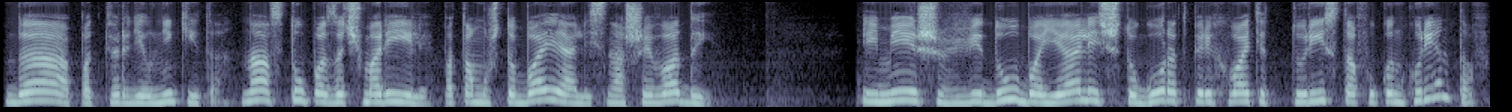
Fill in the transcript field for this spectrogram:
Да, подтвердил Никита. Нас тупо зачморили, потому что боялись нашей воды. Имеешь в виду, боялись, что город перехватит туристов у конкурентов?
